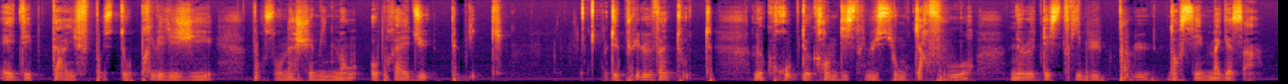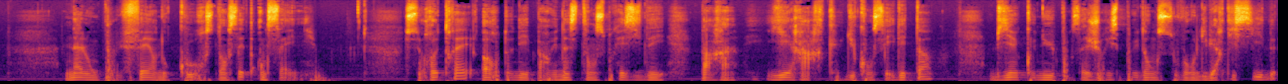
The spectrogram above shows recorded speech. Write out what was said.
et des tarifs postaux privilégiés pour son acheminement auprès du public. Depuis le 20 août, le groupe de grande distribution Carrefour ne le distribue plus dans ses magasins. N'allons plus faire nos courses dans cette enseigne. Ce retrait, ordonné par une instance présidée par un hiérarque du Conseil d'État, bien connu pour sa jurisprudence souvent liberticide,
